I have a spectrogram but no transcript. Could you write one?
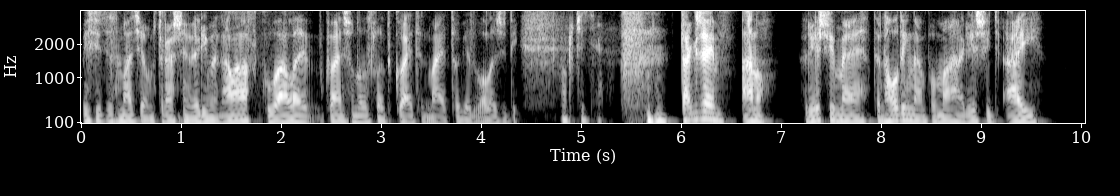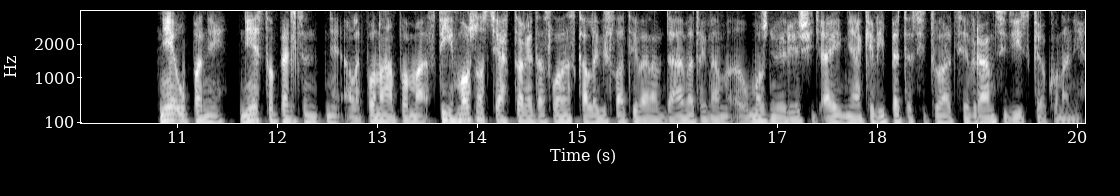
my síce s Matejom strašne veríme na lásku, ale v konečnom dôsledku aj ten majetok je dôležitý. Určite. Takže áno, riešime, ten holding nám pomáha riešiť aj nie úplne, nie 100%, ale poná, pomá, v tých možnostiach, ktoré tá slovenská legislatíva nám dáva, tak nám umožňuje riešiť aj nejaké vypeté situácie v rámci díjského konania.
